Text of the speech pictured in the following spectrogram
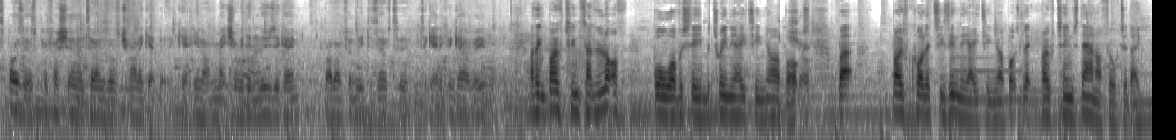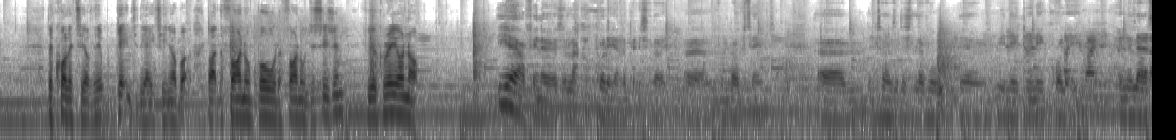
suppose it was professional in terms of trying to get, get you know, make sure we didn't lose a game. But I don't think we deserved to, to get anything out of it either. I think both teams had a lot of ball, obviously, in between the 18-yard box, Sure. but both qualities in the 18-yard box let both teams down. I feel today. The quality of it, getting to the 18-yard box, like the final ball, the final decision. Do you agree or not? Yeah, I think there was a lack of quality on the pitch today um, from both teams. Um, in terms of this level, yeah, we need we need quality in the last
